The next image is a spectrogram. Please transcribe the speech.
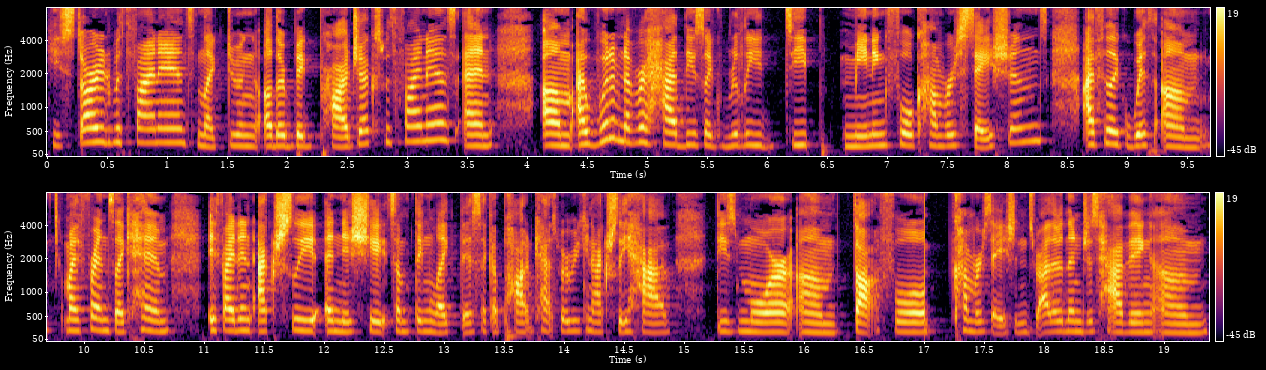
he started with finance and like doing other big projects with finance. And um, I would have never had these like really deep, meaningful conversations. I feel like with um, my friends like him, if I didn't actually initiate something like this, like a podcast where we can actually have these more um, thoughtful conversations rather than just having um,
